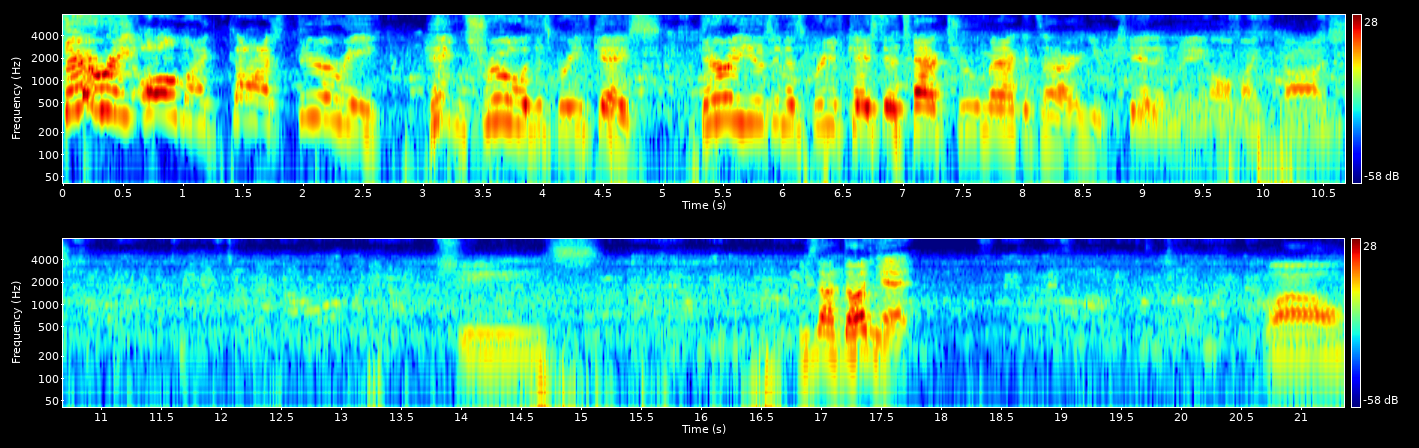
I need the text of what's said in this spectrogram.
Theory! Oh my gosh, Theory hitting Drew with his briefcase. Theory using his briefcase to attack Drew McIntyre. Are you kidding me? Oh my gosh. Jeez. He's not done yet. Wow.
